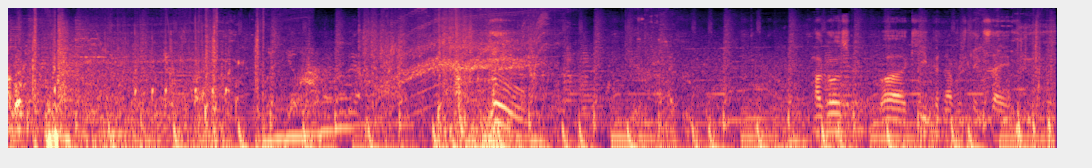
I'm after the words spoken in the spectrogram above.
How goes uh, keeping everything safe?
